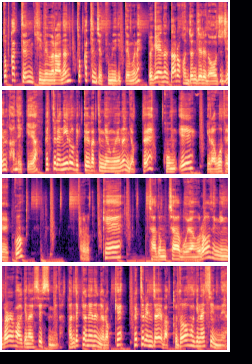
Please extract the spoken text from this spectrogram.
똑같은 기능을 하는 똑같은 제품이기 때문에 여기에는 따로 건전지를 넣어주진 않을게요. 페트렌 1호 비클 같은 경우에는 옆에 01이라고 되어 있고 이렇게 자동차 모양으로 생긴 걸 확인할 수 있습니다. 반대편에는 이렇게 페트렌자의 마크도 확인할 수 있네요.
